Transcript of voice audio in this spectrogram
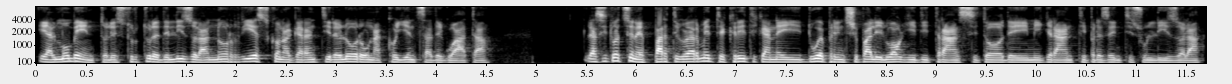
e al momento le strutture dell'isola non riescono a garantire loro un'accoglienza adeguata. La situazione è particolarmente critica nei due principali luoghi di transito dei migranti presenti sull'isola,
